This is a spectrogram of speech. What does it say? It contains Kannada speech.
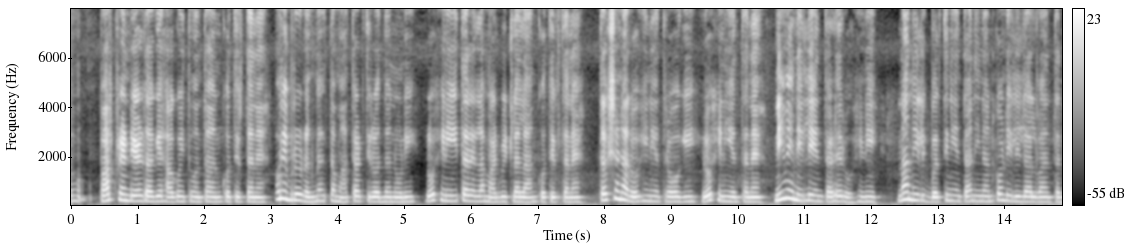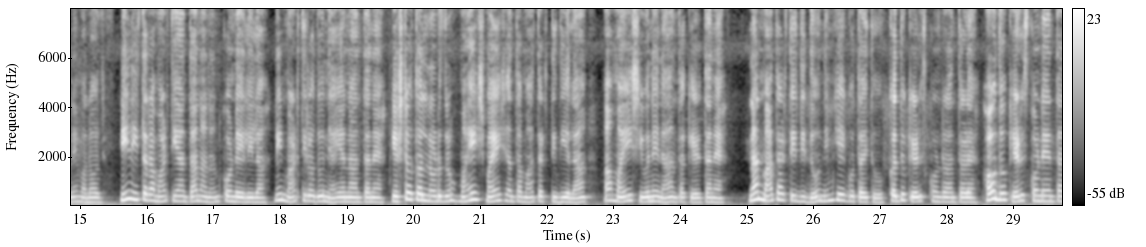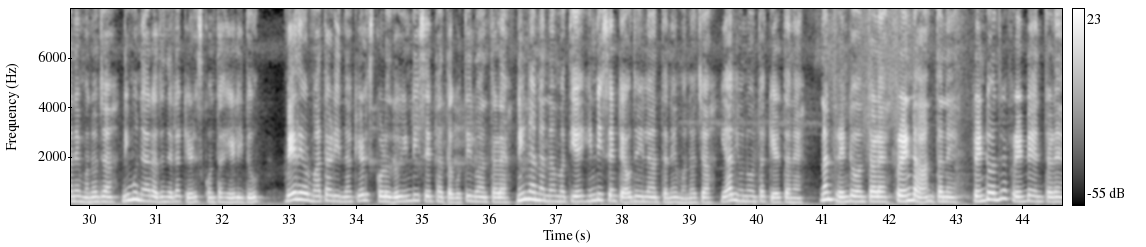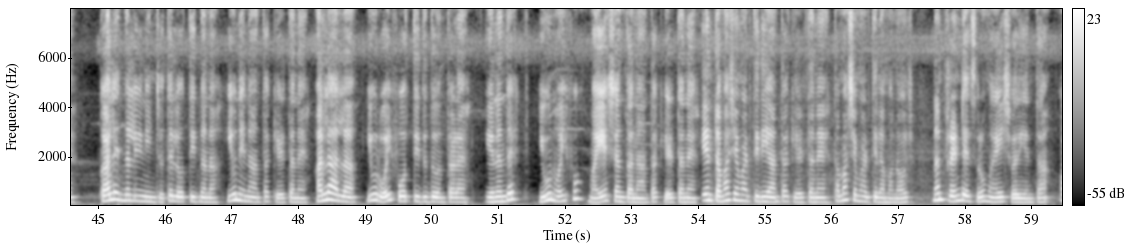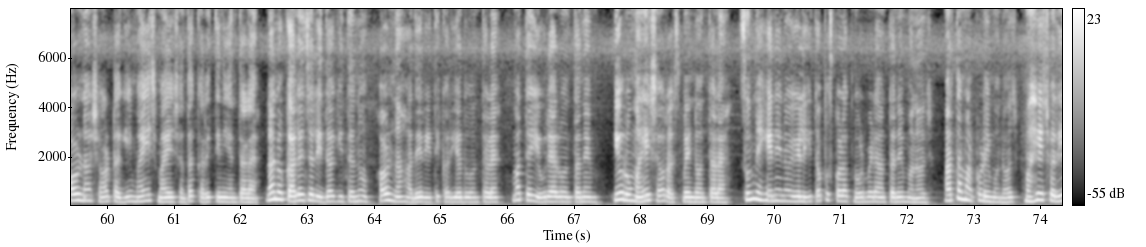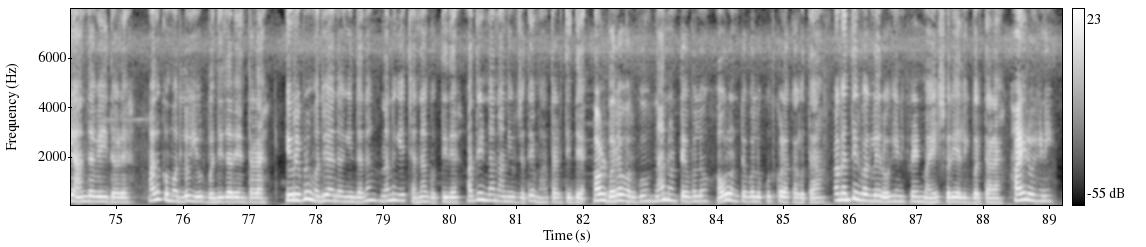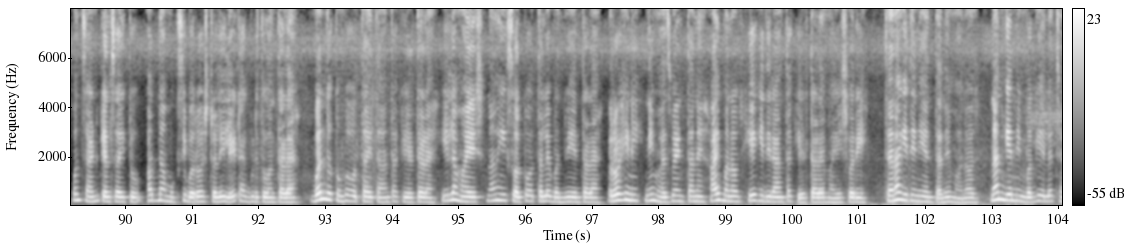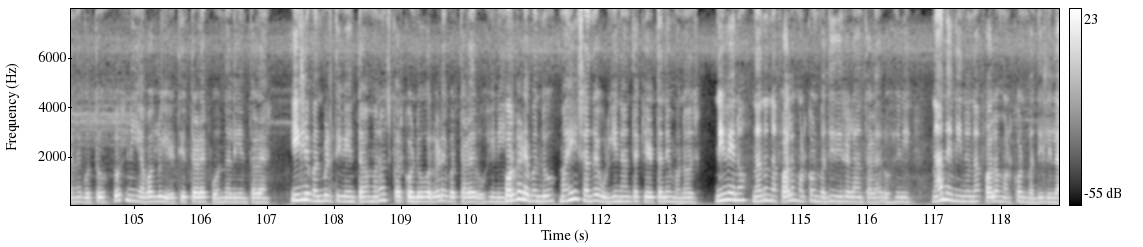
ಪಾರ್ಕ್ ಫ್ರೆಂಡ್ ಹೇಳ್ದಾಗೆ ಆಗೋಯ್ತು ಅಂತ ಅನ್ಕೋತಿರ್ತಾನೆ. ಅವರಿಬ್ರು ರಂಗನಾಗ್ತಾ ಮಾತಾಡ್ತಿರೋದನ್ನ ನೋಡಿ ರೋಹಿಣಿ ಈ ಥರ ಎಲ್ಲ ಮಾಡ್ಬಿಟ್ಲಲ್ಲ ಅನ್ಕೋತಿರ್ತಾನೆ. ತಕ್ಷಣ ರೋಹಿಣಿ ಹತ್ರ ಹೋಗಿ, ರೋಹಿಣಿ ಅಂತಾನೆ, ನೀವೇನು ಇಲ್ಲಿ? ಅಂತಾಳೆ ರೋಹಿಣಿ. ನಾನು ಇಲ್ಲಿಗೆ ಬರ್ತೀನಿ ಅಂತ ನೀನು ಅನ್ಕೊಂಡಿರ್ಲಿಲ್ಲ ಅಲ್ವಾ? ಅಂತಾನೆ ಮನೋಜ್. ನೀನು ಈ ಥರ ಮಾಡ್ತೀಯಾ ಅಂತ ನಾನು ಅನ್ಕೊಂಡೇ ಇರಲಿಲ್ಲ. ನೀನು ಮಾಡ್ತಿರೋದು ನ್ಯಾಯನ ಅಂತಾನೆ. ಎಷ್ಟೊತ್ತಲ್ಲಿ ನೋಡಿದ್ರು ಮಹೇಶ್ ಮಹೇಶ್ ಅಂತ ಮಾತಾಡ್ತಿದ್ಯಲ್ಲ, ಆ ಮಹೇಶ್ ಇವನೇನಾ? ಅಂತ ಕೇಳ್ತಾನೆ. ನಾನು ಮಾತಾಡ್ತಿದ್ದಿದ್ದು ನಿಮ್ಗೆ ಹೇಗೆ ಗೊತ್ತಾಯ್ತು? ಕದ್ದು ಕೇಳಿಸ್ಕೊಂಡ್ರ ಅಂತಾಳೆ. ಹೌದು, ಕೇಳಿಸ್ಕೊಂಡೆ ಅಂತಾನೆ ಮನೋಜ. ನಿಮ್ಮನ್ನ ಯಾರು ಅದನ್ನೆಲ್ಲ ಕೇಳಿಸ್ಕೊಂತ ಹೇಳಿದ್ದು? ಬೇರೆಯವ್ರು ಮಾತಾಡಿದ್ನ ಕೇಳಿಸ್ಕೊಳ್ಳೋದು ಇಂಡಿಸೆಂಟ್ ಅಂತ ಗೊತ್ತಿಲ್ವಾ ಅಂತಾಳೆ. ನಿನ್ನ ನನ್ನ ಮಧ್ಯೆ ಇಂಡಿಸೆಂಟ್ ಯಾವುದೂ ಇಲ್ಲ ಅಂತಾನೆ ಮನೋಜ. ಯಾರು ಇವನು ಅಂತ ಕೇಳ್ತಾನೆ. ನನ್ನ ಫ್ರೆಂಡು ಅಂತಾಳೆ. ಫ್ರೆಂಡಾ ಅಂತಾನೆ. ಫ್ರೆಂಡು ಅಂದರೆ ಫ್ರೆಂಡೇ ಅಂತಾಳೆ. ಕಾಲೇಜ್ನಲ್ಲಿ ನಿನ್ನ ಜೊತೆಲಿ ಓದ್ತಿದ್ನಲ್ಲ, ಇವನೇನಾ ಅಂತ ಕೇಳ್ತಾನೆ. ಅಲ್ಲ ಅಲ್ಲ, ಇವ್ರ ವೈಫ್ ಓದ್ತಿದ್ದು ಅಂತಾಳೆ. ಏನಂದೆ? ಇವನ್ ವೈಫು ಮಹೇಶ್ ಅಂತನಾ ಅಂತ ಕೇಳ್ತಾನೆ. ಏನ್ ತಮಾಷೆ ಮಾಡ್ತಿದೀಯಾ ಅಂತ ಕೇಳ್ತಾನೆ. ತಮಾಷೆ ಮಾಡ್ತಿಲ್ಲ ಮನೋಜ್. ನನ್ನ ಫ್ರೆಂಡ್ ಹೆಸರು ಮಹೇಶ್ವರಿ ಅಂತ. ಅವಳನ್ನ ಶಾರ್ಟ್ ಆಗಿ ಮಹೇಶ್ ಮಹೇಶ್ ಅಂತ ಕರಿತೀನಿ ಅಂತಾಳೆ. ನಾನು ಕಾಲೇಜಲ್ಲಿ ಇದ್ದಾಗಿದ್ದನು ಅವಳನ್ನ ಅದೇ ರೀತಿ ಕರೆಯೋದು ಅಂತಾಳೆ. ಮತ್ತೆ ಇವ್ರ್ಯಾರು ಅಂತಾನೆ? ಇವರು ಮಹೇಶ್ ಅವ್ರ ಹಸ್ಬೆಂಡು ಅಂತಾಳೆ. ಸುಮ್ಮನೆ ಏನೇನೋ ಹೇಳಿ ತಪ್ಪಿಸ್ಕೊಳಕ್ ನೋಡ್ಬೇಡ ಅಂತಾನೆ ಮನೋಜ್. ಅರ್ಥ ಮಾಡ್ಕೊಳ್ಳಿ ಮನೋಜ್. ಮಹೇಶ್ವರಿ ಆಂದವೇ ಇದ್ದಾಳೆ. ಅದಕ್ಕೂ ಮೊದಲು ಇವ್ರು ಬಂದಿದ್ದಾರೆ ಅಂತಾಳೆ. ಇವರಿಬ್ರು ಮದುವೆ ಆದಾಗಿಂದ ನನಗೆ ಚೆನ್ನಾಗಿ ಗೊತ್ತಿದೆ. ಅದರಿಂದ ನಾನು ಇವ್ರ ಜೊತೆ ಮಾತಾಡ್ತಿದ್ದೆ. ಅವಳು ಬರೋವರೆಗೂ ನಾನು ಒಂದು ಟೇಬಲು ಅವ್ರು ಒಂದು ಟೇಬಲು ಕೂತ್ಕೊಳ್ಳೋಕ್ಕಾಗುತ್ತಾ ಹಾಗಂತಿರುವಾಗಲೇ ರೋಹಿಣಿ ಫ್ರೆಂಡ್ ಮಹೇಶ್ವರಿ ಅಲ್ಲಿಗೆ ಬರ್ತಾಳೆ. ಹಾಯ್ ರೋಹಿಣಿ, ಒಂದು ಸಣ್ಣ ಕೆಲಸ ಆಯಿತು. ಅದನ್ನ ಮುಗಿಸಿ ಬರೋ ಅಷ್ಟರಲ್ಲಿ ಲೇಟ್ ಆಗಿಬಿಡ್ತು ಅಂತಾಳೆ. ಬಂದು ತುಂಬ ಹೊತ್ತಾಯ್ತಾ ಅಂತ ಕೇಳ್ತಾಳೆ. ಇಲ್ಲ ಮಹೇಶ್, ನಾನು ಈಗ ಸ್ವಲ್ಪ ಹೊತ್ತಲ್ಲೇ ಬಂದ್ವಿ ಅಂತಾಳೆ. ರೋಹಿಣಿ ನಿಮ್ಮ ಹಸ್ಬೆಂಡ್ ತಾನೆ? ಹಾಯ್ ಮನೋಜ್, ಹೇಗಿದ್ದೀರಾ? ಅಂತ ಕೇಳ್ತಾಳೆ ಮಹೇಶ್ವರಿ. ಚೆನ್ನಾಗಿದ್ದೀನಿ ಅಂತಾನೆ ಮನೋಜ್. ನನಗೆ ನಿಮ್ಮ ಬಗ್ಗೆ ಎಲ್ಲ ಚೆನ್ನಾಗಿ ಗೊತ್ತು. ರೋಹಿಣಿ ಯಾವಾಗಲೂ ಹೇಳ್ತಿರ್ತಾಳೆ ಫೋನ್ನಲ್ಲಿ ಅಂತಾಳೆ. ಈಗಲೇ ಬಂದ್ಬಿಡ್ತೀವಿ ಅಂತ ಮನೋಜ್ ಕರ್ಕೊಂಡು ಹೊರಗಡೆ ಬರ್ತಾಳೆ ರೋಹಿಣಿ. ಹೊರಗಡೆ ಬಂದು, ಮಹೇಶ್ ಅಂದ್ರೆ ಹುಡುಗಿನ ಅಂತ ಕೇಳ್ತಾನೆ ಮನೋಜ್. ನೀವೇನೋ ನನ್ನನ್ನು ಫಾಲೋ ಮಾಡ್ಕೊಂಡು ಬಂದಿದ್ದೀರಲ್ಲ ಅಂತಾಳೆ ರೋಹಿಣಿ. ನಾನೇ ನಿನ್ನನ್ನು ಫಾಲೋ ಮಾಡ್ಕೊಂಡು ಬಂದಿರಲಿಲ್ಲ.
